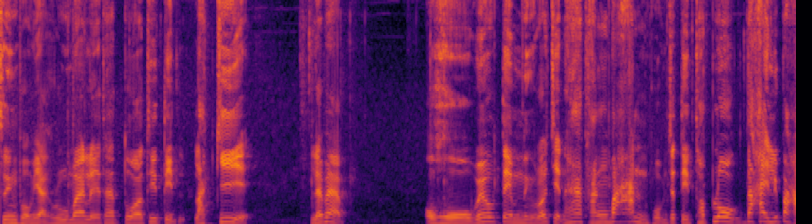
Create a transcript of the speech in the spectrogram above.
ซึ่งผมอยากรู้มากเลยถ้าตัวที่ติดลัคกี้แล้วแบบโอ้โหเวลเต็ม 175 ทั้งบ้าน ผมจะติดท็อปโลกได้หรือเปล่า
